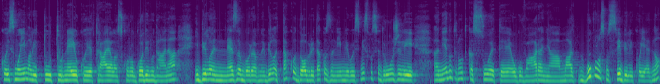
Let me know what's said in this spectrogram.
koji smo imali tu turneju koja je trajala skoro godinu dana i bilo je nezaboravno i bilo je tako dobro i tako zanimljivo i svi smo se družili, uh, nijednog trenutka sujete, ogovaranja, ma, bukvalno smo svi bili ko jedno.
